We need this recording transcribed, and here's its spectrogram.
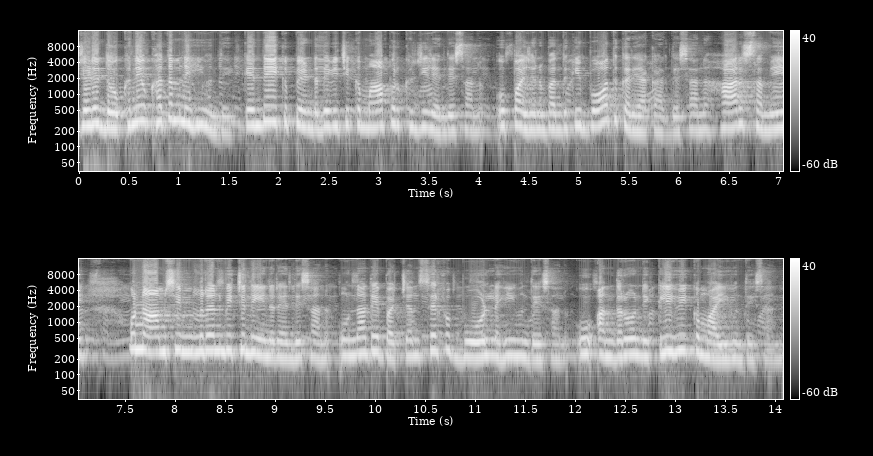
ਜਿਹੜੇ ਦੁੱਖ ਨੇ ਉਹ ਖਤਮ ਨਹੀਂ ਹੁੰਦੇ। ਕਹਿੰਦੇ ਇੱਕ ਪਿੰਡ ਦੇ ਵਿੱਚ ਇੱਕ ਮਹਾਂਪੁਰਖ ਜੀ ਰਹਿੰਦੇ ਸਨ। ਉਹ ਭਜਨ ਬੰਦਗੀ ਬਹੁਤ ਕਰਿਆ ਕਰਦੇ ਸਨ। ਹਰ ਸਮੇਂ ਉਹ ਨਾਮ ਸਿਮਰਨ ਵਿੱਚ ਲੀਨ ਰਹਿੰਦੇ ਸਨ। ਉਹਨਾਂ ਦੇ ਬਚਨ ਸਿਰਫ ਬੋਲ ਨਹੀਂ ਹੁੰਦੇ ਸਨ। ਉਹ ਅੰਦਰੋਂ ਨਿਕਲੀ ਹੋਈ ਕਮਾਈ ਹੁੰਦੇ ਸਨ।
